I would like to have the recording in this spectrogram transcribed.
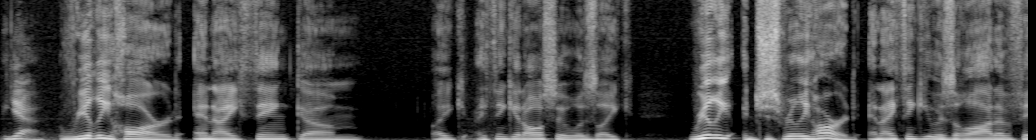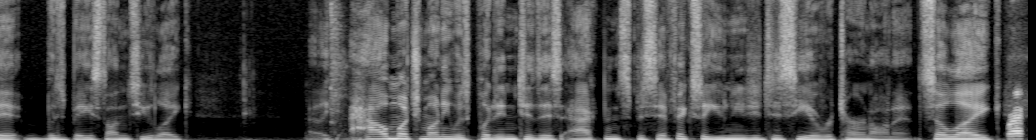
Yeah really hard and i think um like i think it also was like really just really hard and i think it was a lot of it was based on to like like how much money was put into this act in specific so you needed to see a return on it so like Right.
